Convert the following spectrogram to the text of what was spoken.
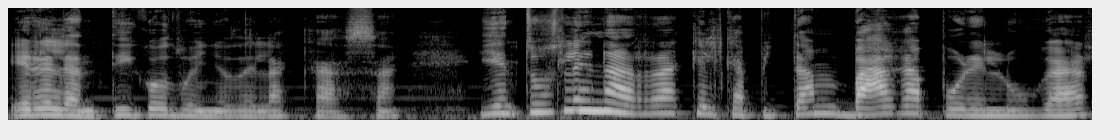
era el antiguo dueño de la casa, y entonces le narra que el capitán vaga por el lugar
